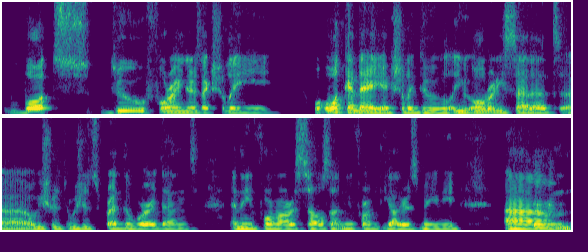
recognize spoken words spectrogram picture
what do foreigners actually what can they actually do? You already said that uh, we should we should spread the word and and inform ourselves and inform the others maybe. Um, mm-hmm.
